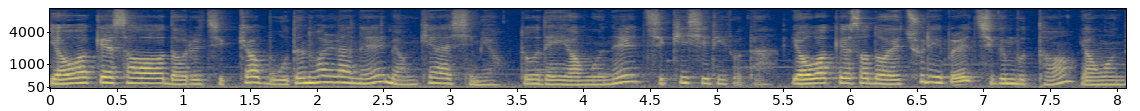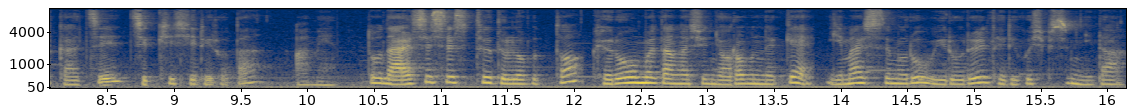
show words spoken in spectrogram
여호와께서 너를 지켜 모든 환란을 명쾌하시며 또 내 영혼을 지키시리로다. 여호와께서 너의 출입을 지금부터 영원까지 지키시리로다. 아멘. 또 날시시스트들로부터 괴로움을 당하신 여러분들께 이 말씀으로 위로를 드리고 싶습니다.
